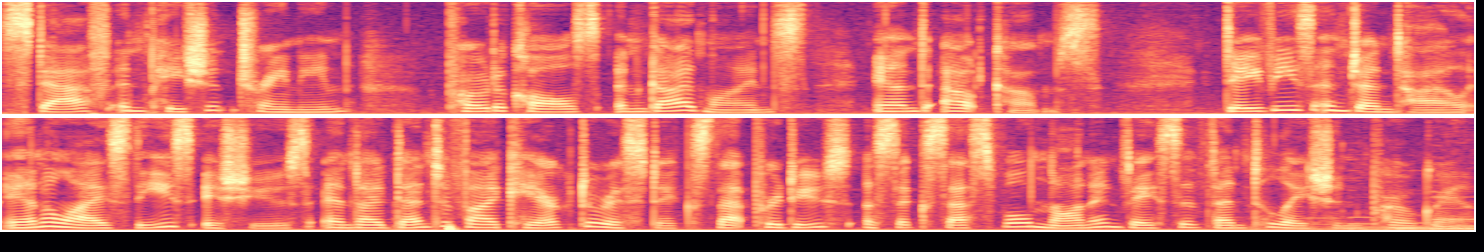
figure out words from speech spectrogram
staff and patient training, protocols and guidelines, and outcomes. Davies and Gentile analyze these issues and identify characteristics that produce a successful non invasive ventilation program.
